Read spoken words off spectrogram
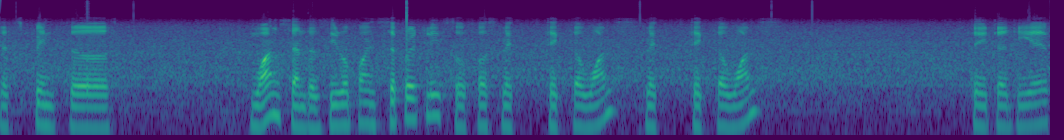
Let's print uh, the ones and the zero points separately. So first let's take the ones. Let's take the ones. Data df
